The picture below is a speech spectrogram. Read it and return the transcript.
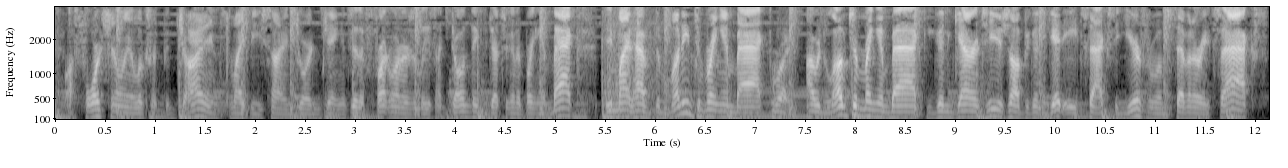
uh, unfortunately, it looks like the Giants might be signing Jordan Jenkins. They're the front runners, at least. I don't think the Jets are going to bring him back. They might have the money to bring him back. Right. I would love to bring him back. You're going to guarantee yourself you're going to get eight sacks a year from him, seven or eight sacks.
